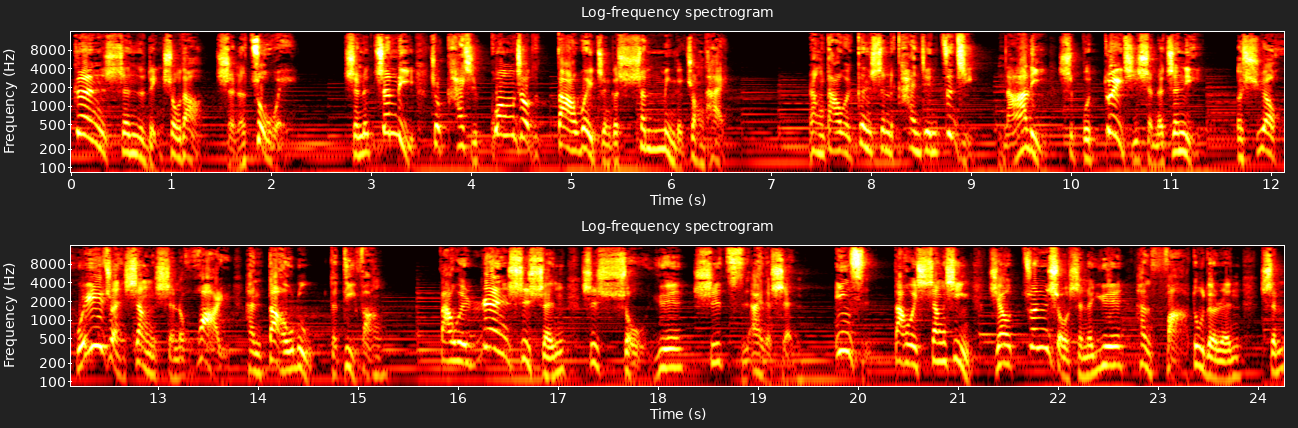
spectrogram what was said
更深的领受到神的作为，神的真理就开始光照着大卫整个生命的状态，让大卫更深的看见自己哪里是不对齐神的真理，而需要回转向神的话语和道路的地方。大卫认识神是守约施慈爱的神，因此。大卫相信，只要遵守神的约和法度的人，神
